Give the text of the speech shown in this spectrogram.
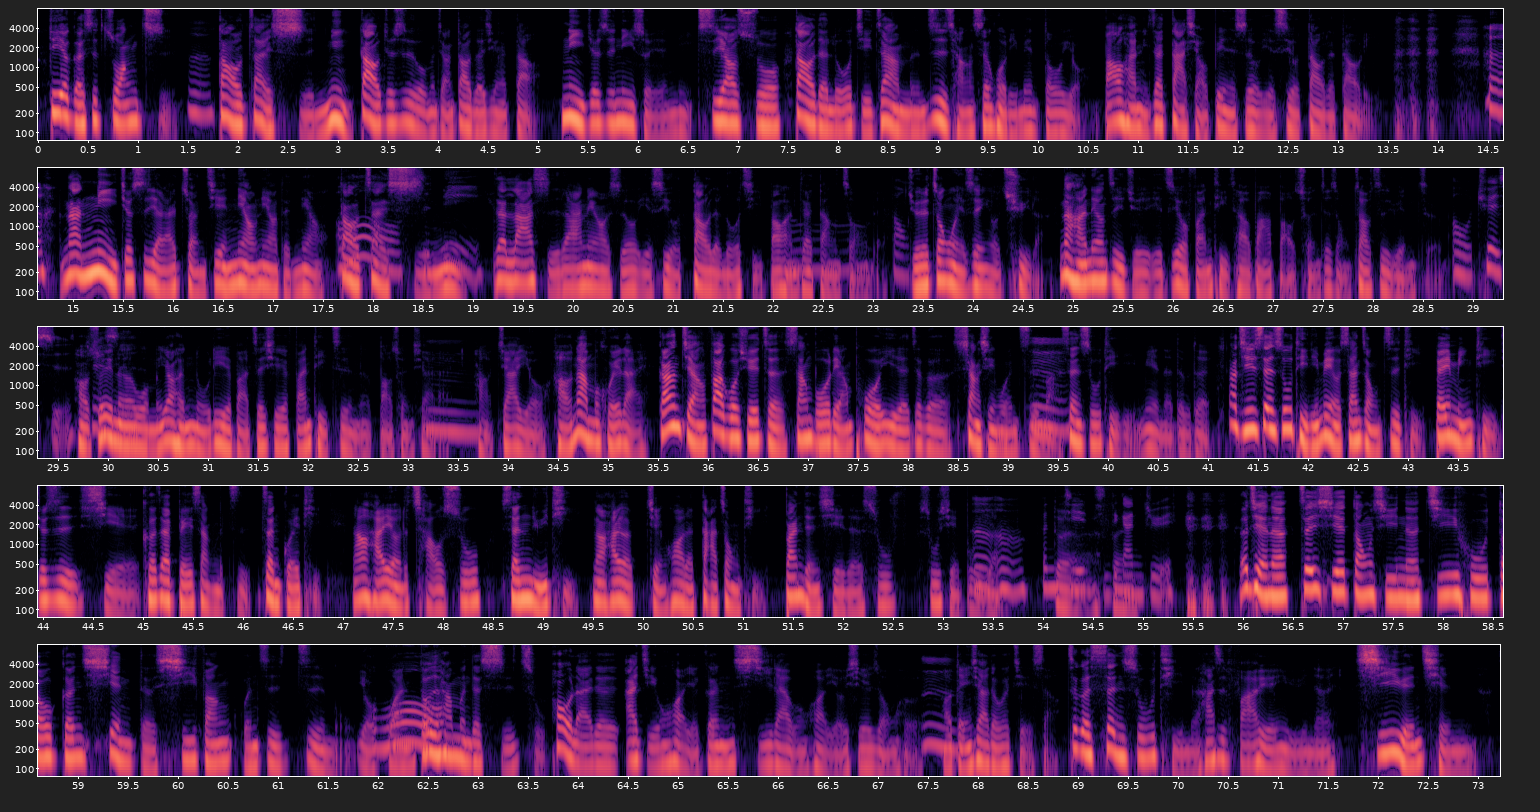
第二个是庄子，嗯，道在使逆，道就是我们讲《道德经》的道。逆就是溺水的溺，是要说道的逻辑在我们日常生活里面都有，包含你在大小便的时候也是有道的道理。那逆就是要来转借尿尿的尿，道在使溺，在拉屎拉尿的时候也是有道的逻辑包含在当中的。觉得中文也是很有趣的。那韩亮自己觉得也只有繁体才有办法保存这种造字原则。哦，确实。好，所以呢，我们要很努力的把这些繁体字呢保存下来。好，加油。好，那我们回来，刚刚讲法国学者桑伯良破译了这个象形文字嘛，圣书体里面的，对不对？那其实圣书体里面有三种字体，碑铭体就是。写刻在碑上的字，正规体，然后还有的草书僧侣体，那还有简化的大众体。一般人写的书书写不一样，嗯，嗯，分阶级的感觉。而且呢，这些东西呢，几乎都跟现的西方文字字母有关，哦、都是他们的始祖。后来的埃及文化也跟希腊文化有一些融合。嗯，好，等一下都会介绍这个圣书体呢，它是发源于呢西元前。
